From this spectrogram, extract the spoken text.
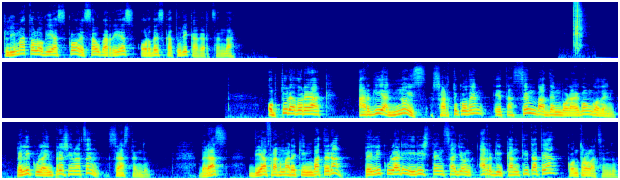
klimatologiazko ezaugarriez ordezkaturik agertzen da. Obturadoreak argia noiz sartuko den eta zenbat denbora egongo den pelikula impresionatzen zehazten du. Beraz, diafragmarekin batera, pelikulari iristen zaion argi kantitatea kontrolatzen du.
